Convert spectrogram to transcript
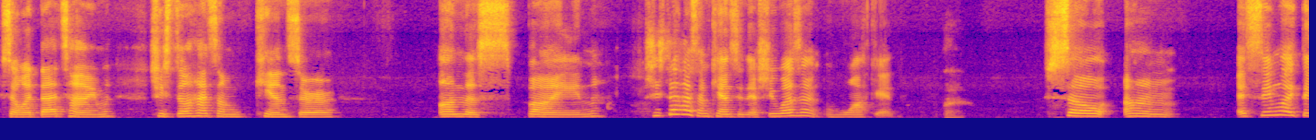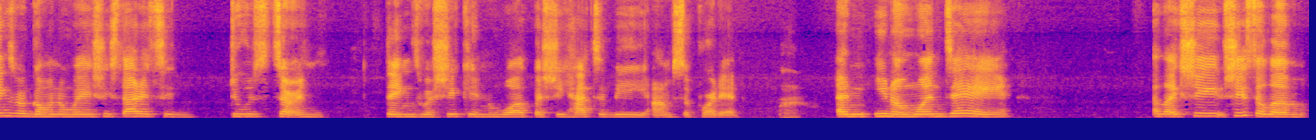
So at that time, she still had some cancer on the spine. She still had some cancer there. She wasn't walking. Right. So um it seemed like things were going away. She started to do certain things where she can walk, but she had to be um, supported. Right. And you know, one day, like she she used to love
